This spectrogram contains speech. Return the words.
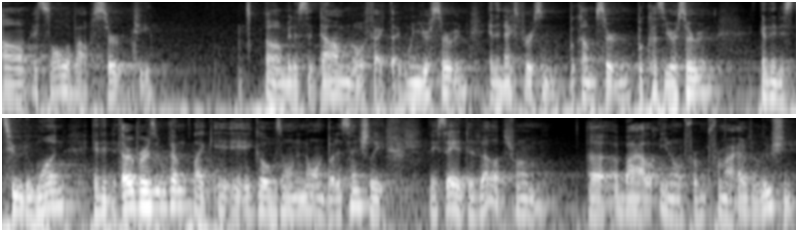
Um, it's all about certainty. Um, and it's a domino effect. Like when you're certain, and the next person becomes certain because you're certain, and then it's two to one, and then the third person becomes like it, it goes on and on. But essentially, they say it develops from uh, a bio, you know, from from our evolution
